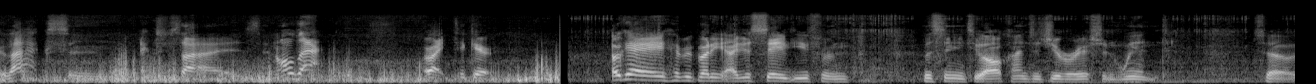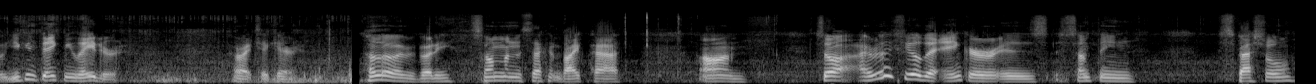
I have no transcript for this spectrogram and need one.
relax and exercise and all that. All right, take care. Okay, everybody, I just saved you from listening to all kinds of gibberish and wind. So you can thank me later. Alright, take care. Hello, everybody. So I'm on the second bike path. Um, so I really feel that Anchor is something special.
